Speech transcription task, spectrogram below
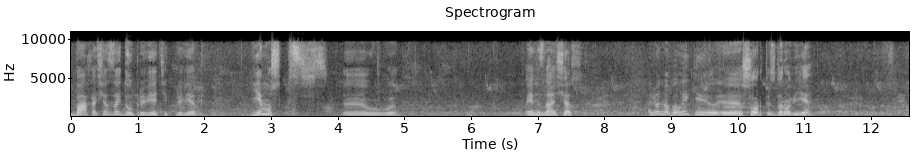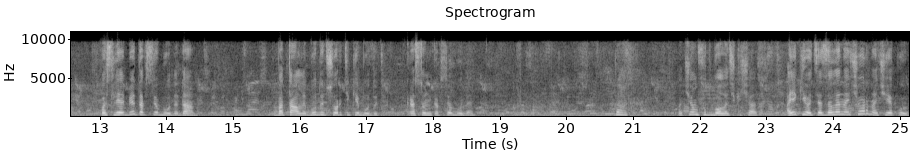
Баха, зараз зайду. Приветик, привіт. Є муж... е, в- А я не знаю, зараз. Альона, великі е, шорти здорові є? Після обіду все буде, да. Батали будуть, шортики будуть. Красунька, все буде. Так. Почем футболочки? Зараз. А які оця зелена і чорна чи яку?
